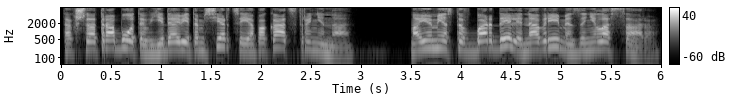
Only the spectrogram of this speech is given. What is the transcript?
Так что от работы в ядовитом сердце я пока отстранена. Мое место в борделе на время заняла Сара».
